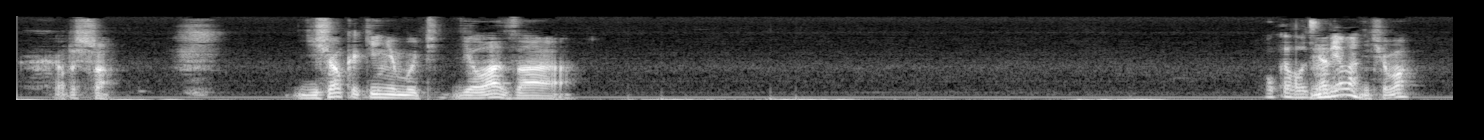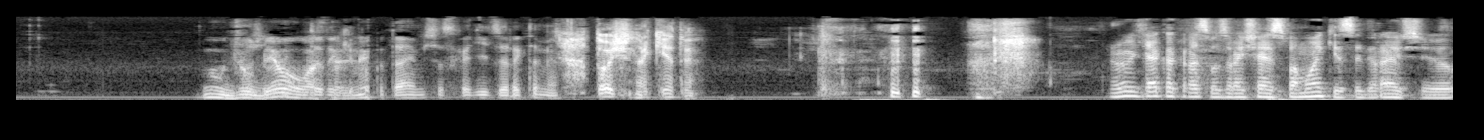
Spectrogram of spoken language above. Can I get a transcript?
Хорошо. Еще какие-нибудь дела за... У кого, Нет? Джубева? Ничего? Ну, Джо Белого, быть, все-таки остальные. попытаемся сходить за ракетами. Точно, ракеты. Ну, я как раз возвращаюсь с помойки и собираюсь э,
